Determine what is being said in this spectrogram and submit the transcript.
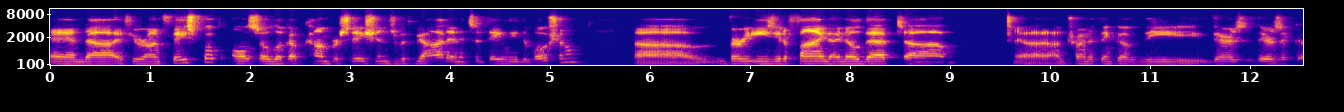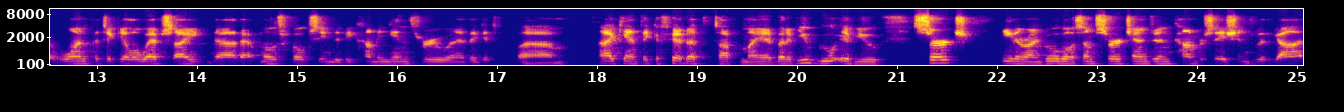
And uh, if you're on Facebook, also look up Conversations with God, and it's a daily devotional. Uh, very easy to find. I know that uh, uh I'm trying to think of the there's there's a one particular website uh, that most folks seem to be coming in through, and I think it's um, I can't think of it at the top of my head. But if you go, if you search either on Google or some search engine, Conversations with God.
